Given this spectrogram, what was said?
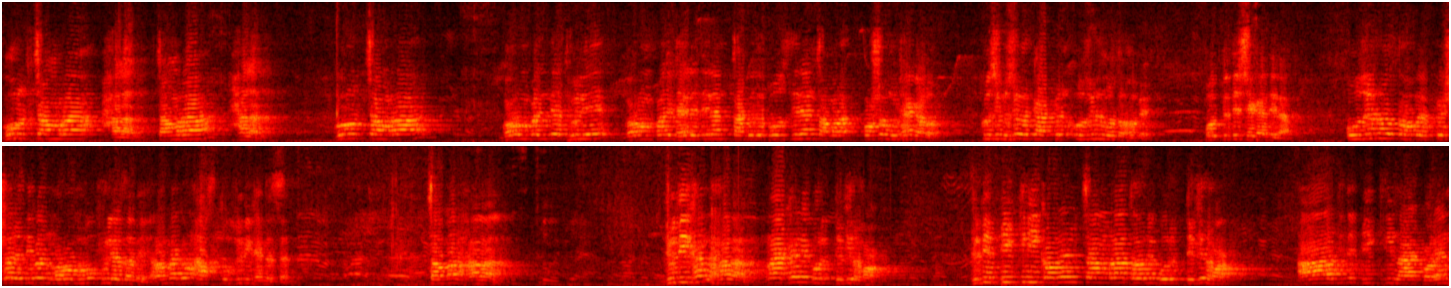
গরুর চামড়া হালাল। চামড়া হালাল। গরুর চামড়া গরম পানি দিয়ে ধুলে গরম পানি ঢেলে দিলেন, চাকুতে পোষ দিলেন, চামড়া পশম উঠে গেল। কুচি কুচি করে কাটবেন, উজুরের মতো হবে। পদ্ধতি শেখা দিলাম। উজুরের মতো হবে। প্রেশারে দিবেন, নরম হোক ফুলে যাবে। আমরা এখন আস্ত উজুরি খেতেছেন। চামড়া হালাল। যদি খান হালাল, না খেলে গরিব দিকের হক। যদি বিক্রি করেন, চামড়া তাহলে গরিব দিকের হক। আর যদি বিক্রি না করেন,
